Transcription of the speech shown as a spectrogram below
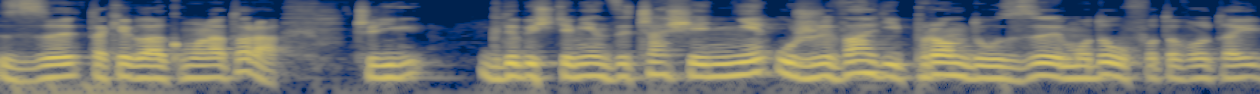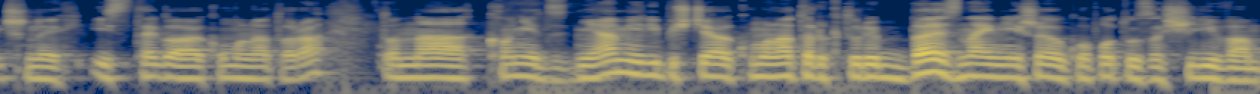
z takiego akumulatora. Czyli gdybyście w międzyczasie nie używali prądu z modułów fotowoltaicznych i z tego akumulatora, to na koniec dnia mielibyście akumulator, który bez najmniejszego kłopotu zasili Wam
